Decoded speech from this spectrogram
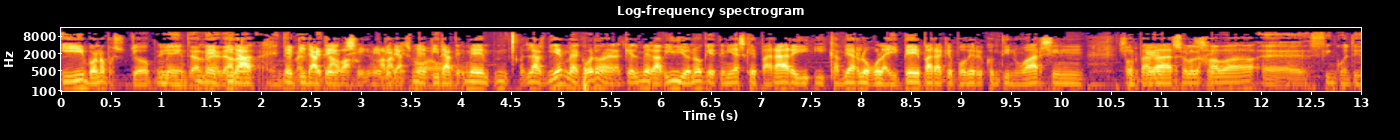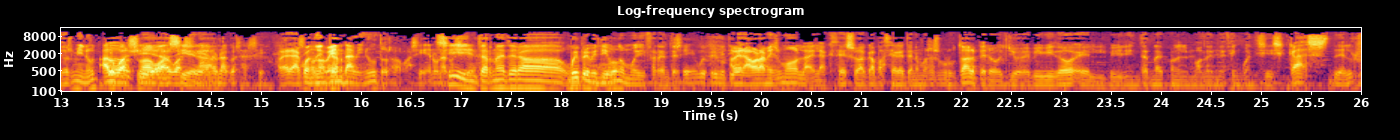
Y bueno, pues yo me, internet me, pira- me pirate, petaba. sí, me, Ahora pira- mismo- me pirate- me- las vi, me acuerdo, en aquel megavídeo, ¿no? Que tenías que parar y, y cambiar luego la IP para que poder continuar sin, sin pagar. solo Sí. dejaba eh, 52 minutos. Algo así, algo así, era una cosa así. Como cuando 90 internet- minutos, algo así. Era una sí, cosilla. Internet era un Muy primitivo. mundo muy diferente. Sí, muy primitivo. A ver, ahora mismo la- el acceso, la capacidad que tenemos es brutal, pero yo he vivido el vivir Internet con el modem de 56K del...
